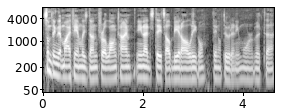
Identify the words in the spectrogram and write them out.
something that my family's done for a long time in the United States, albeit all legal. They don't do it anymore, but uh,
